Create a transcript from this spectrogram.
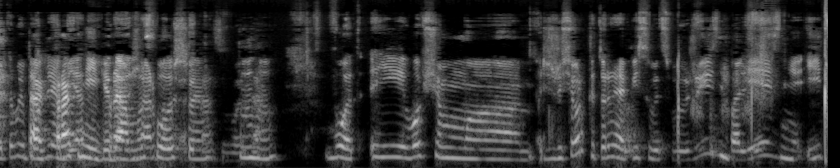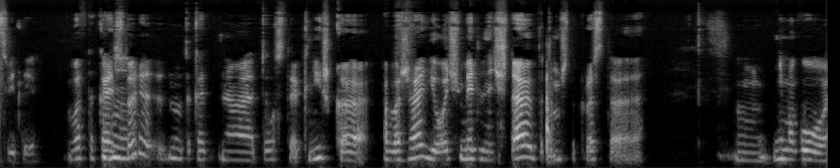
бытовые так, проблемы. про книги, да, мы слушаем. Вот, и, в общем, э, режиссер, который описывает свою жизнь, болезни и цветы. Вот такая mm-hmm. история, ну, такая э, толстая книжка. Обожаю ее, очень медленно читаю, потому что просто не могу,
